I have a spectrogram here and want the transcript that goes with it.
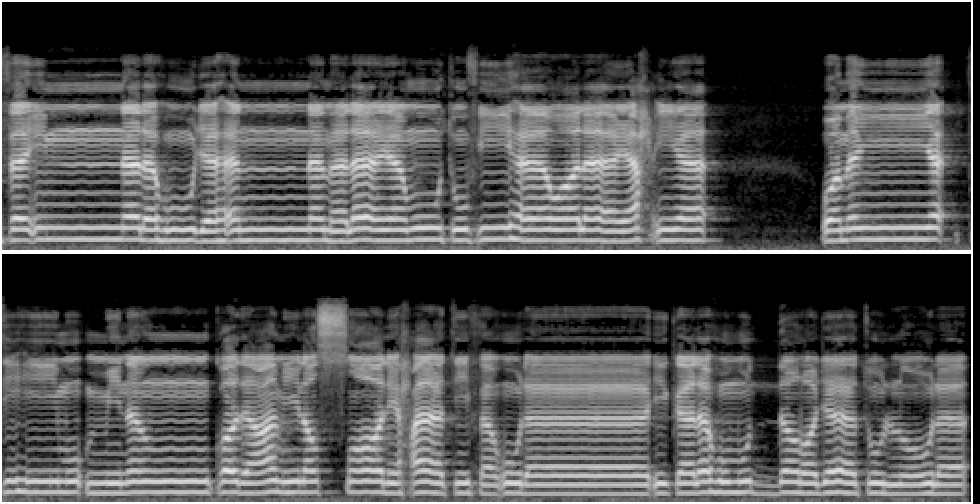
فإن له جهنم لا يموت فيها ولا يحيا ومن يأته مؤمنا قد عمل الصالحات فأولئك لهم الدرجات العلي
